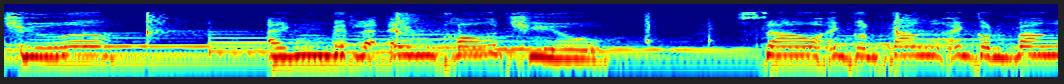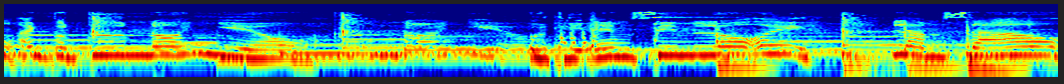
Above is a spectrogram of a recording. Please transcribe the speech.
chưa? Anh biết là em khó chịu, Sao anh còn căng, anh còn văng, anh còn cứ nói nhiều. Ừ thì em xin lỗi, làm sao?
